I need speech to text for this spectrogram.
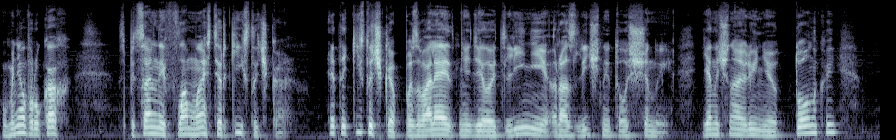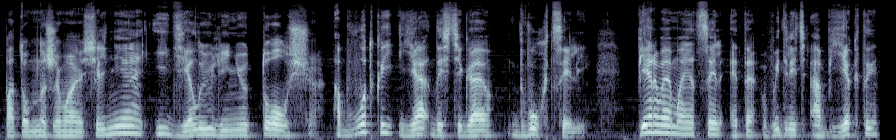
У меня в руках специальный фломастер-кисточка. Эта кисточка позволяет мне делать линии различной толщины. Я начинаю линию тонкой, потом нажимаю сильнее и делаю линию толще. Обводкой я достигаю двух целей. Первая моя цель это выделить объекты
